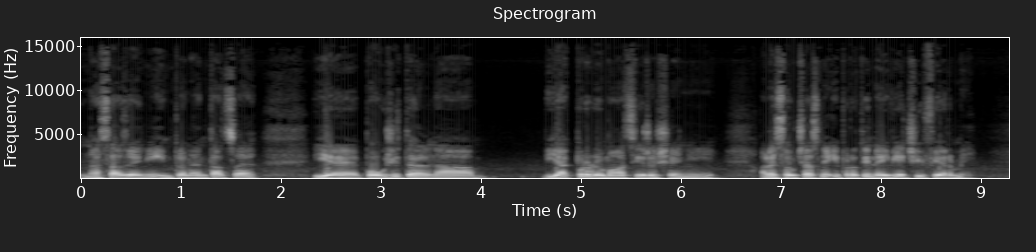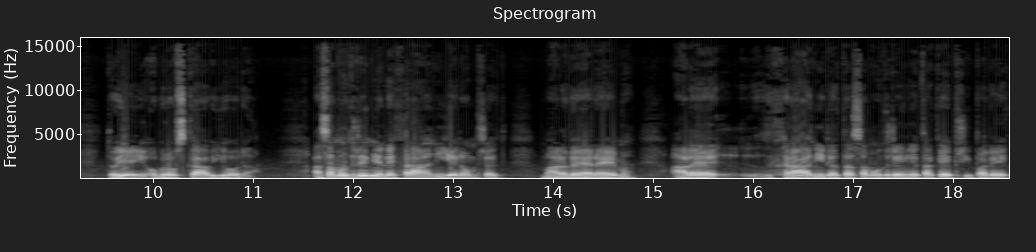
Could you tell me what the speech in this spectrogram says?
nasazení, implementace, je použitelná jak pro domácí řešení, ale současně i pro ty největší firmy. To je její obrovská výhoda. A samozřejmě nechrání jenom před malwárem, ale chrání data samozřejmě také v případech,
